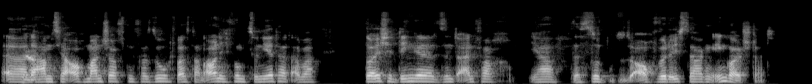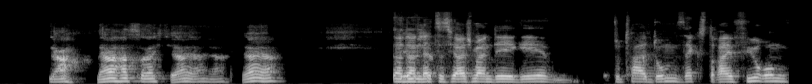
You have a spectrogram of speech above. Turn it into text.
Äh, da ja, haben es ja auch Mannschaften versucht, was dann auch nicht funktioniert hat, aber solche Dinge sind einfach, ja, das ist so, auch, würde ich sagen, Ingolstadt. ja, ja, hast du recht. Ja, ja, ja, ja, ja. Gebe dann letztes Jahr, ich meine, DEG, total dumm, sechs drei Führung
